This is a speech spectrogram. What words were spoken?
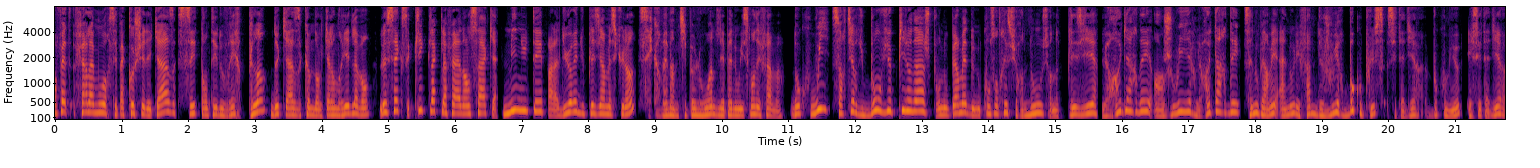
En fait, faire l'amour, c'est pas cocher des cases, c'est tenter d'ouvrir plein de cases, comme dans le calendrier de l'Avent. Le sexe, clic-clac, l'affaire dans le sac, minuté par la durée du plaisir masculin, c'est quand même un petit peu loin de l'épanouissement des femmes. Donc oui, sortir du bon vieux pilonnage pour nous permettre de nous concentrer sur nous, sur notre plaisir, le regarder, en jouir, le retarder, ça nous permet à nous les femmes de jouir beaucoup plus, c'est-à-dire beaucoup mieux, et c'est-à-dire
